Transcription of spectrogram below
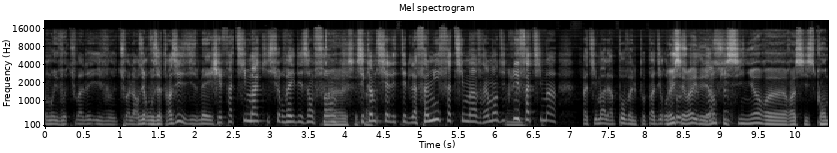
ils tu, vas, ils vont- tu vas leur dire vous êtes raciste, ils disent mais j'ai Fatima qui surveille des enfants. Ouais, c'est comme si elle était de la famille Fatima, vraiment dites-lui Ouais. Fatima. Fatima la pauvre, elle peut pas dire autre Oui, chose. c'est vrai, que des bien gens sûr. qui s'ignorent euh, racistes, qu'on-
